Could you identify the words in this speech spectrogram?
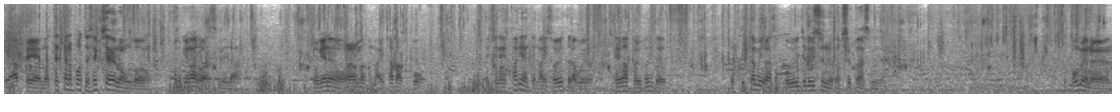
이 앞에 뭐 테트라포트 색칠해 놓은 거 구경하러 왔습니다 조개는 원하는 만큼 많이 잡았고 대신에 해파리한테 많이 쏘였더라고요. 배가 벌건데 좀 극혐이라서 보여드릴 수는 없을 것 같습니다. 보면은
